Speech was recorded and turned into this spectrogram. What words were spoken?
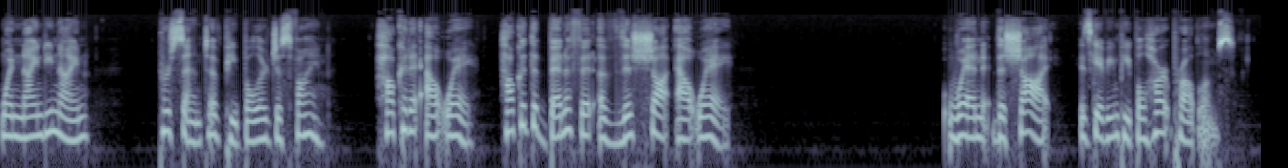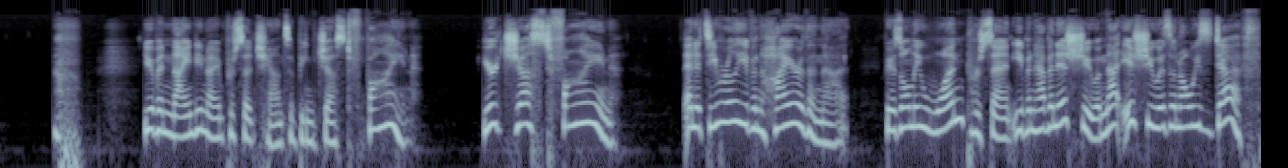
when 99% of people are just fine? How could it outweigh? How could the benefit of this shot outweigh when the shot is giving people heart problems? you have a 99% chance of being just fine. You're just fine. And it's really even higher than that because only 1% even have an issue, and that issue isn't always death.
